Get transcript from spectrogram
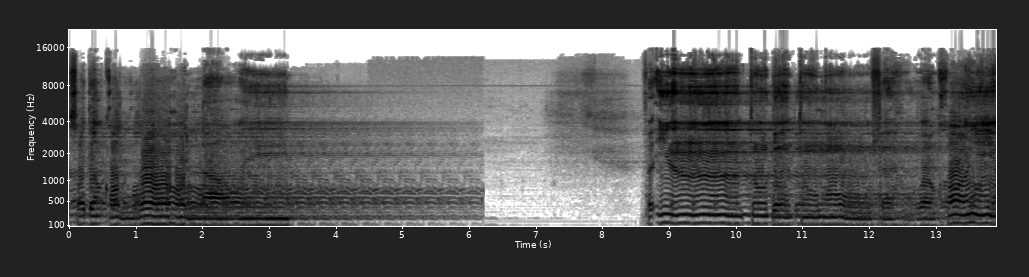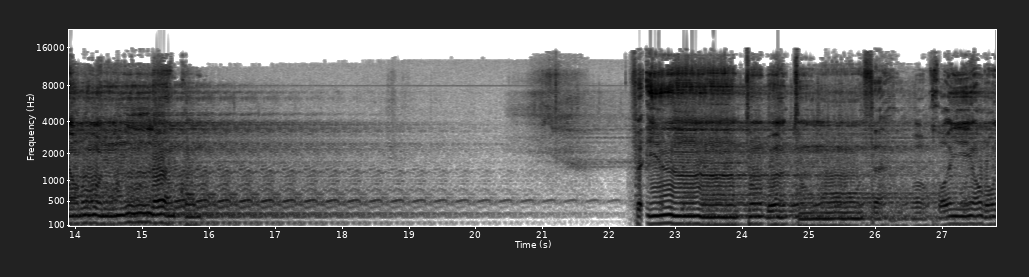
صدق الله العظيم فإن تبتم فهو خير لكم فإن خير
